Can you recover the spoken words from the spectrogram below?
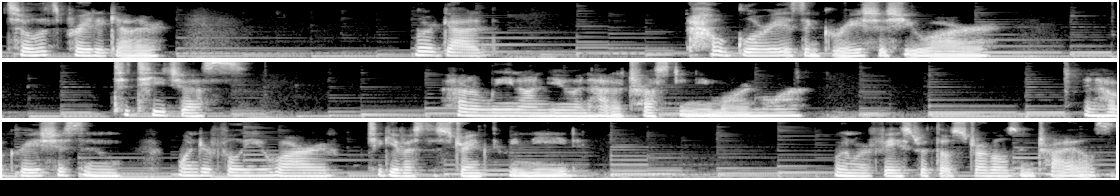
So let's pray together. Lord God, how glorious and gracious you are to teach us how to lean on you and how to trust in you more and more and how gracious and wonderful you are to give us the strength we need when we're faced with those struggles and trials.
